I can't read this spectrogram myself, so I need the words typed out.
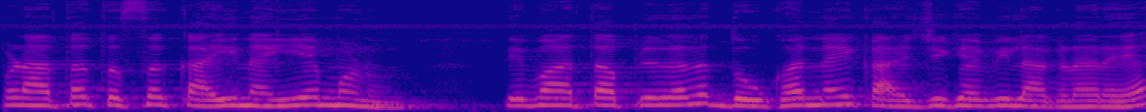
पण आता तसं काही नाही आहे म्हणून. तेव्हा आता आपल्याला दोघांनाही काळजी घ्यावी लागणार आहे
